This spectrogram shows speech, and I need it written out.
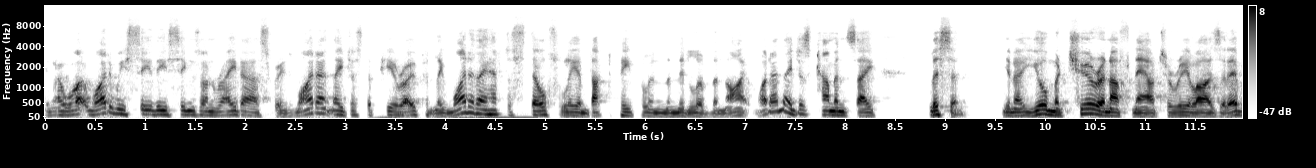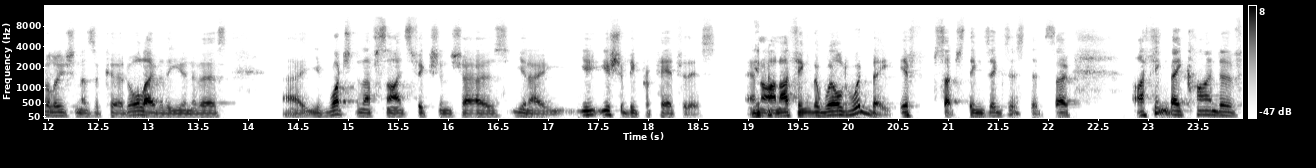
You know, why, why do we see these things on radar screens? Why don't they just appear openly? Why do they have to stealthily abduct people in the middle of the night? Why don't they just come and say, listen, you know, you're mature enough now to realize that evolution has occurred all over the universe. Uh, you've watched enough science fiction shows, you know, you, you should be prepared for this. And, yeah. and I think the world would be if such things existed. So I think they kind of,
